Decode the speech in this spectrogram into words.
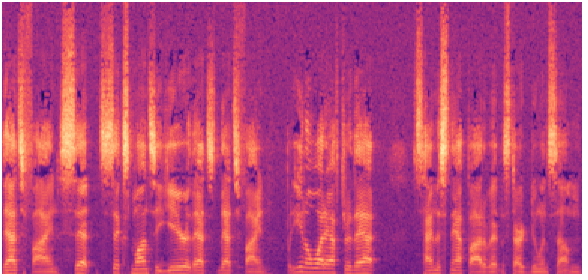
That's fine. Sit six months, a year. That's that's fine. But you know what? After that, it's time to snap out of it and start doing something.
